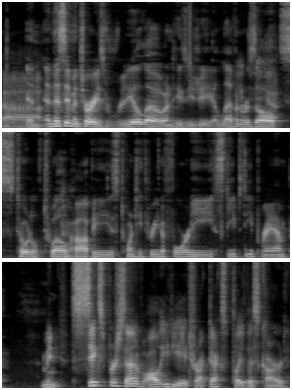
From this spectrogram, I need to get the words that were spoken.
Uh, and, and this inventory is real low on TCG. 11 results, yeah. total of 12 yeah. copies, 23 to 40, steep, steep ramp. I mean, 6% of all EDH rec decks play this card.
